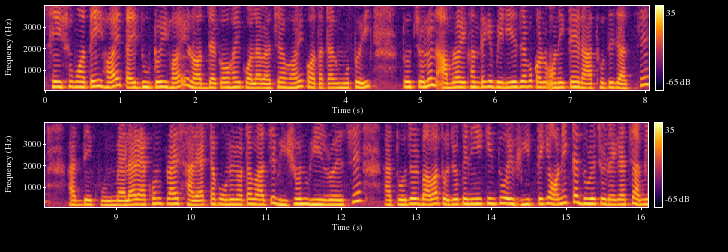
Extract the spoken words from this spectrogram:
সেই সময়তেই হয়, তাই দুটোই হয়। রথ দেখাও হয়, কলা বেচা হয়, কথাটার মতোই। তো চলুন আমরাও এখান থেকে বেরিয়ে যাব, কারণ অনেকটাই রাত হতে যাচ্ছে। আর দেখুন, মেলার এখন প্রায় সাড়ে আটটা, পৌনে নটা বাজে, ভীষণ ভিড় রয়েছে। আর তোজোর বাবা তোজোকে নিয়ে কিন্তু ওই ভিড় থেকে অনেকটা দূরে চলে গেছে। আমি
